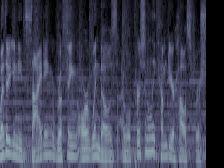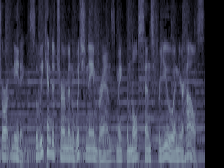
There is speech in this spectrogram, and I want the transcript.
Whether you need siding, roofing, or windows, I will personally come to your house for a short meeting so we can determine which name brands make the most sense for you and your house.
